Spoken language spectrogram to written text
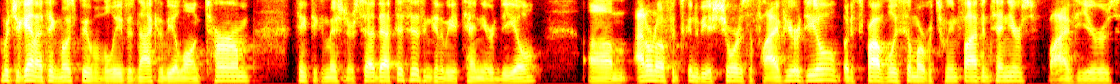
which again, I think most people believe is not going to be a long term. I think the commissioner said that this isn't going to be a 10 year deal. Um, I don't know if it's going to be as short as a five year deal, but it's probably somewhere between five and 10 years, five years,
